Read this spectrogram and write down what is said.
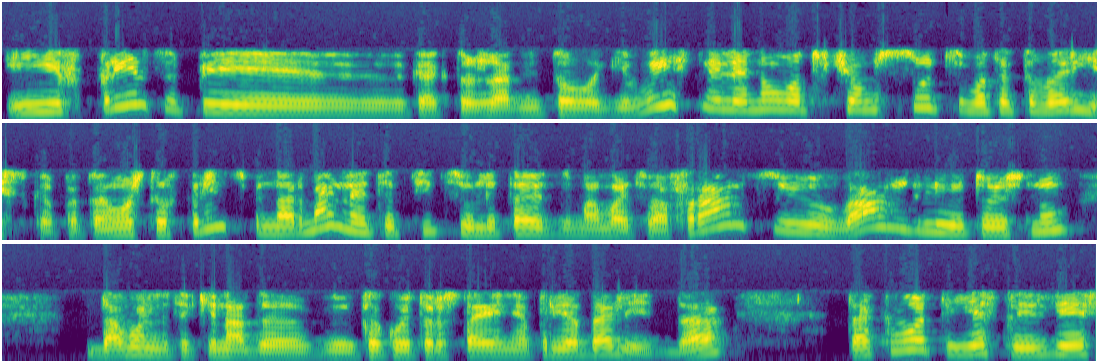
И, в принципе, как тоже орнитологи выяснили, ну вот в чем суть вот этого риска, потому что, в принципе, нормально эти птицы улетают зимовать во Францию, в Англию, то есть, ну, довольно-таки надо какое-то расстояние преодолеть, да. Так вот, если здесь,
